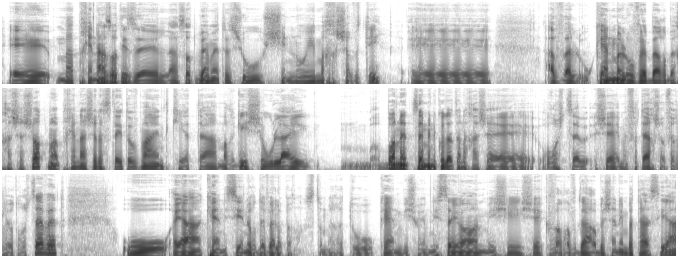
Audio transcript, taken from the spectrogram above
אה, מהבחינה הזאת זה לעשות באמת איזשהו שינוי מחשבתי, אה, אבל הוא כן מלווה בהרבה חששות מהבחינה של ה-state of mind, כי אתה מרגיש שאולי, בוא נצא מנקודת הנחה שראש צוות, שמפתח שהופך להיות ראש צוות, הוא היה כן senior developer, זאת אומרת, הוא כן מישהו עם ניסיון, מישהי שכבר עבדה הרבה שנים בתעשייה,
